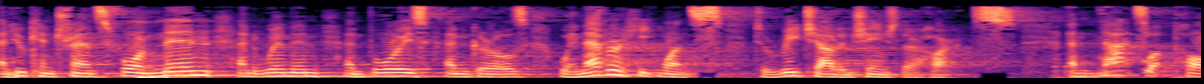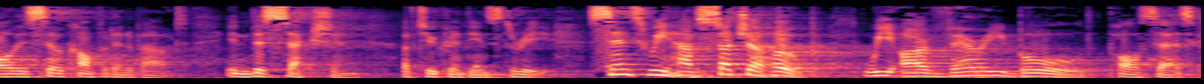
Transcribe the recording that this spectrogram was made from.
and who can transform men and women and boys and girls whenever he wants to reach out and change their hearts. And that's what Paul is so confident about in this section of 2 Corinthians 3. Since we have such a hope, we are very bold, Paul says.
